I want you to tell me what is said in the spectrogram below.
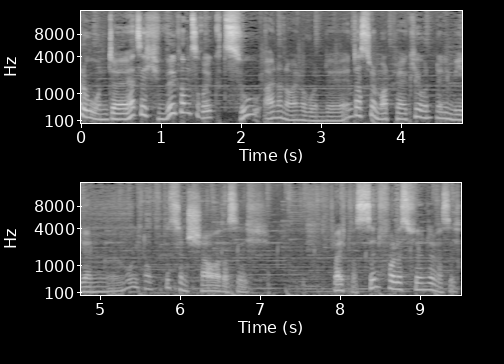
Hallo und äh, herzlich willkommen zurück zu einer neuen Runde Industrial Modpack hier unten in den Minen, wo ich noch ein bisschen schaue, dass ich vielleicht was Sinnvolles finde, was ich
